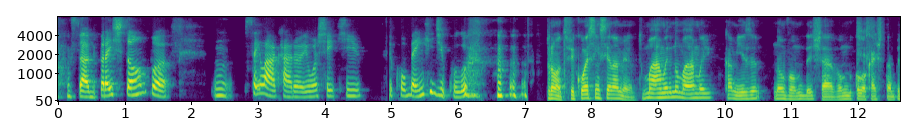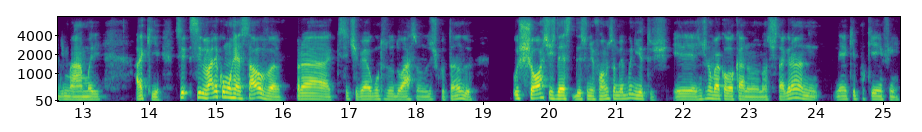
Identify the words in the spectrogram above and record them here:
sabe? Para estampa, hum, sei lá, cara, eu achei que ficou bem ridículo. Pronto, ficou esse ensinamento. Mármore no mármore, camisa, não vamos deixar, vamos colocar estampa de mármore aqui. Se, se vale como ressalva, para que se tiver algum torcedor do Arsenal nos escutando, os shorts desse, desse uniforme são bem bonitos. E a gente não vai colocar no nosso Instagram, nem aqui porque, enfim,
